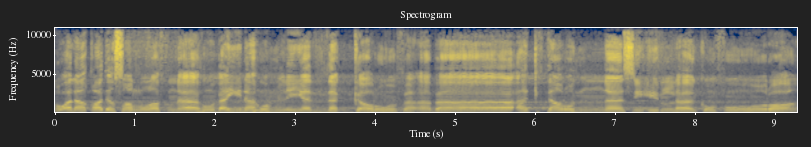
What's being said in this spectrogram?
ولقد صرفناه بينهم ليذكروا فأبى أكثر الناس إلا كفورا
